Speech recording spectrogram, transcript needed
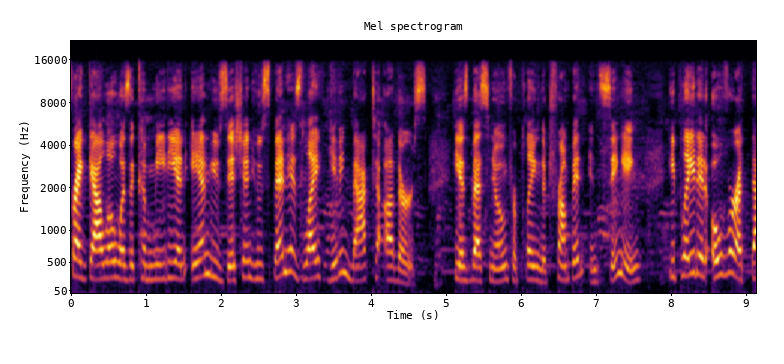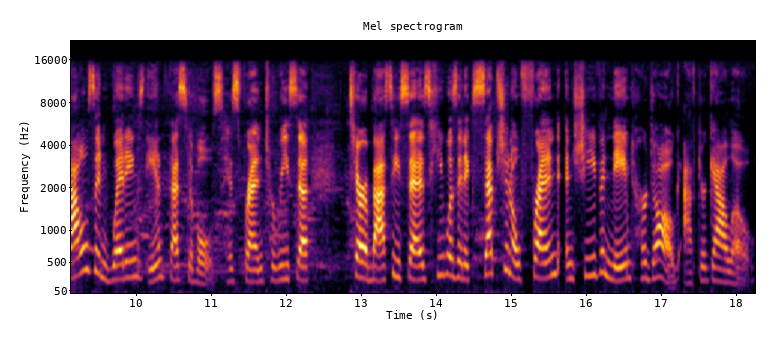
Frank Gallo was a comedian and musician who spent his life giving back to others. He is best known for playing the trumpet and singing. He played at over a thousand weddings and festivals. His friend Teresa Terabassi says he was an exceptional friend and she even named her dog after Gallo.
